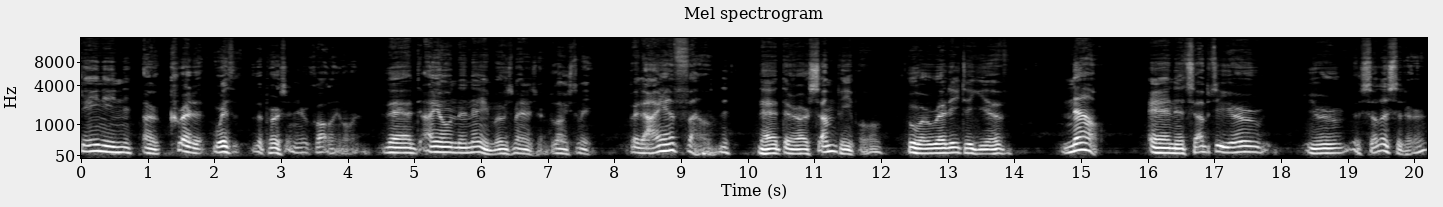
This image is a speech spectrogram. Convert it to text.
gaining a credit with the person you're calling on that I own the name moves management belongs to me. But I have found that there are some people who are ready to give now. And it's up to your your solicitor,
